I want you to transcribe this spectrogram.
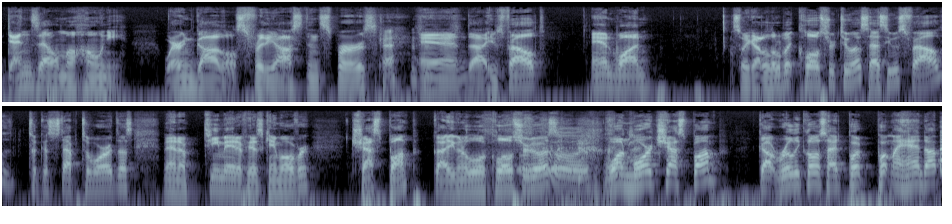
Denzel Mahoney wearing goggles for the Austin Spurs. Okay. And uh, he was fouled and won. So he got a little bit closer to us as he was fouled, took a step towards us. Then a teammate of his came over, chest bump, got even a little closer to us. One more chest bump, got really close. I had put, put my hand up,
